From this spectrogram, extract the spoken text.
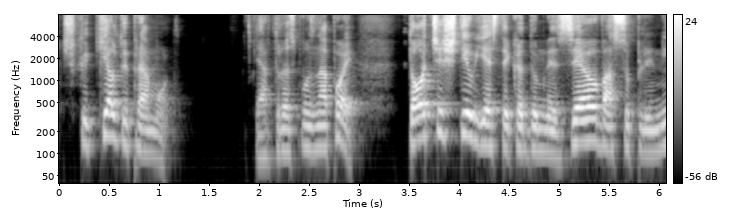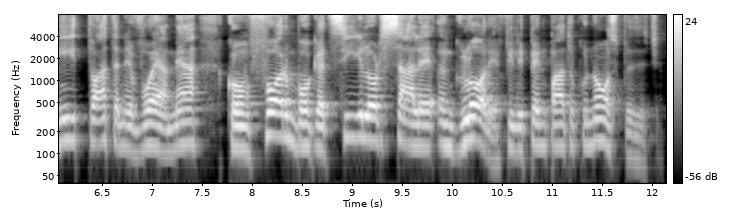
și că cheltui prea mult. Iar tu răspunzi înapoi. Tot ce știu este că Dumnezeu va suplini toată nevoia mea conform bogățiilor sale în glorie. Filipeni 4 cu 19.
